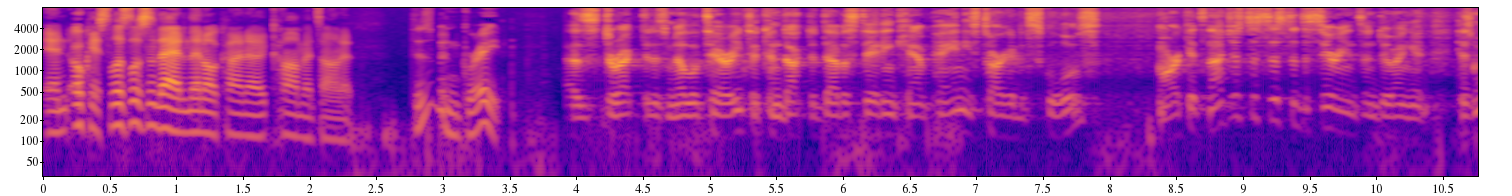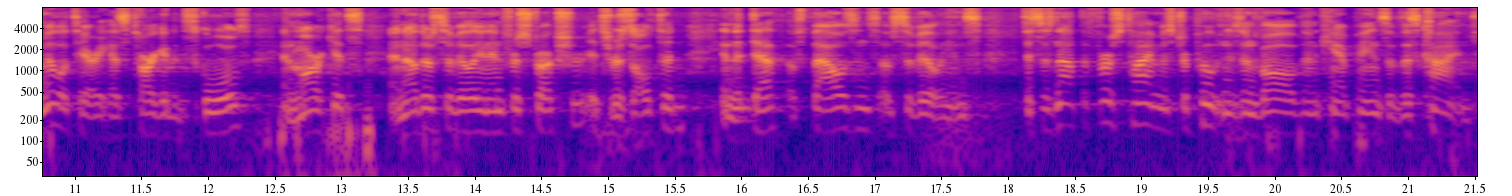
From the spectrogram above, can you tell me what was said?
and okay, so let's listen to that, and then I'll kind of comment on it. This has been great. Has directed his military to conduct a devastating campaign. He's targeted schools, markets, not just assisted the Syrians in doing it. His military has targeted schools and markets and other civilian infrastructure. It's resulted in the death of thousands of civilians. This is not the first time Mr. Putin is involved in campaigns of this kind.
